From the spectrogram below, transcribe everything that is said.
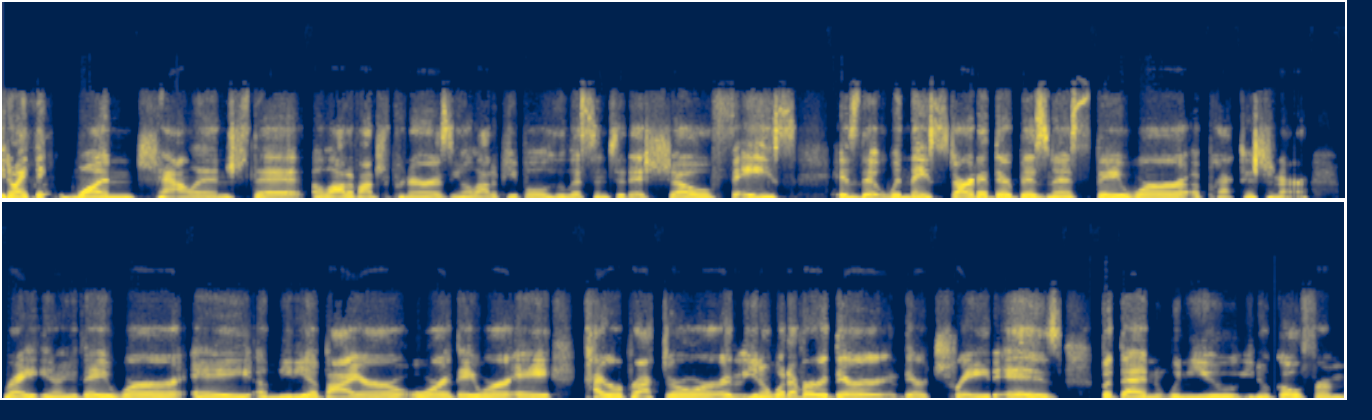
you know, I think one challenge that a lot of entrepreneurs, you know, a lot of people who listen to this show face is that when they started their business, they were a practitioner, right? You know, they were a, a media buyer or they were a chiropractor or, you know, whatever their their trade is. But then when you, you know, go from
